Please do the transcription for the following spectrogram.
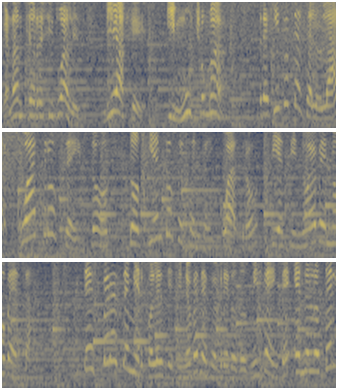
ganancias residuales, viajes y mucho más. Regístrate al celular 462 264 1990 te espero este miércoles 19 de febrero 2020 en el Hotel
